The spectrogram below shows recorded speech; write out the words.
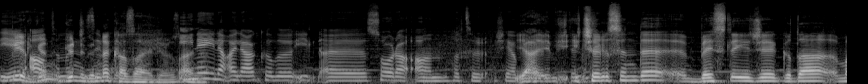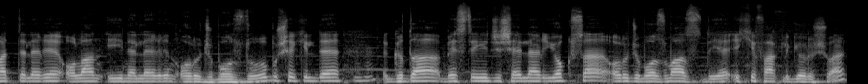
diye bir gün günü gününe kaza ediyoruz. İğne aynen. ile alakalı il- e, sonra an hatır şey yapalım Yani demiştiniz. içerisinde besleyici gıda maddeleri olan iğnelerin orucu bozduğu, bu şekilde gıda besleyici şeyler yoksa orucu bozmaz diye iki farklı görüş var.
